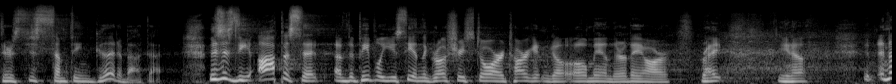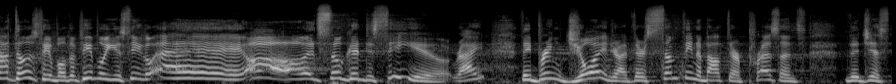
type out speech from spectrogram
there's just something good about that. This is the opposite of the people you see in the grocery store or Target and go, oh man, there they are, right? You know? Not those people, the people you see go, hey, oh, it's so good to see you, right? They bring joy in your life. There's something about their presence that just,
